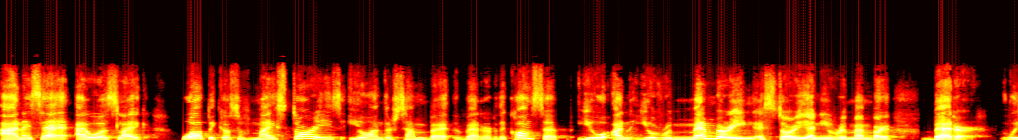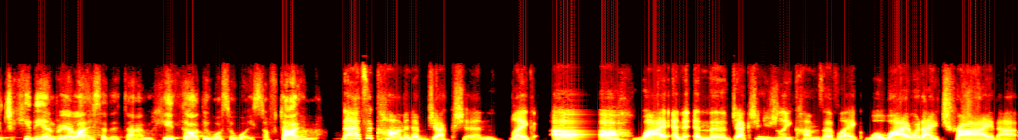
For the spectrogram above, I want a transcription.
And I said, I was like, well, because of my stories, you understand be- better the concept. You and you're remembering a story and you remember better, which he didn't realize at the time. He thought it was a waste of time. That's a common objection. Like, uh, why? And and the objection usually comes of like, well, why would I try that?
